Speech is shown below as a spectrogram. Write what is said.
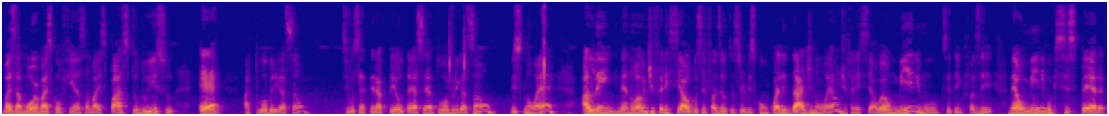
mais amor, mais confiança, mais paz, tudo isso é a tua obrigação. Se você é terapeuta, essa é a tua obrigação. Isso não é além, né? Não é um diferencial. Você fazer o teu serviço com qualidade não é um diferencial, é o mínimo que você tem que fazer, né? É o mínimo que se espera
